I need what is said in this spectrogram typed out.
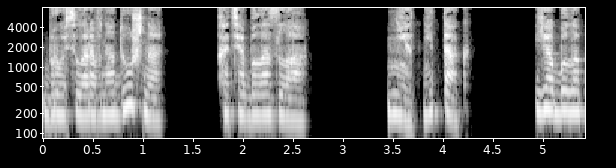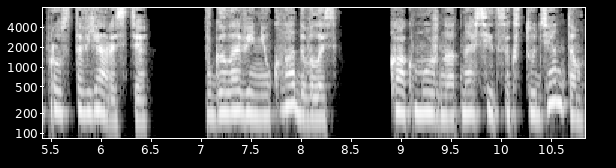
Бросила равнодушно, хотя была зла. Нет, не так. Я была просто в ярости. В голове не укладывалось, как можно относиться к студентам,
